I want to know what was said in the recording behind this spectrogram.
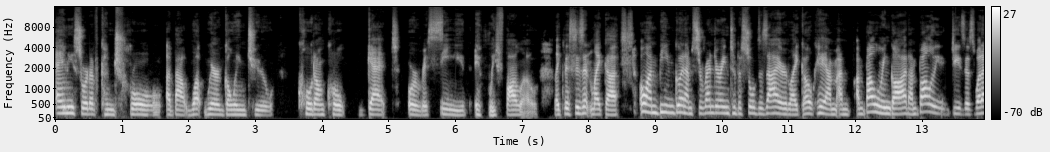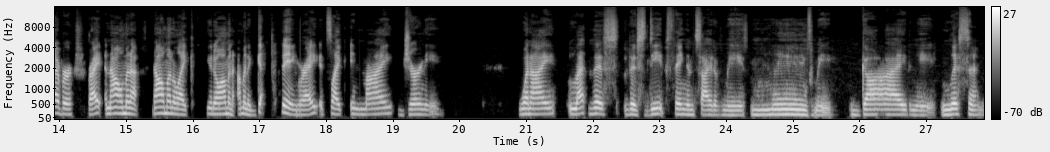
any sort of control about what we're going to quote unquote get or receive if we follow. Like this isn't like a oh i'm being good. I'm surrendering to the soul desire. Like okay i'm i'm, I'm following god. I'm following jesus whatever right? And now i'm gonna now i'm gonna like you know i'm gonna i'm gonna get the thing right? It's like in my journey when i let this this deep thing inside of me move me guide me, listen.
